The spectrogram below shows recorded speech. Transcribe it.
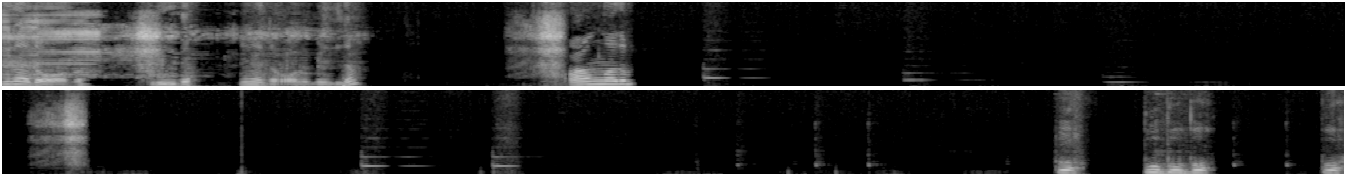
Yine doğru bildim. Yine doğru bildim. Anladım. Bu. Bu bu bu. Bu.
